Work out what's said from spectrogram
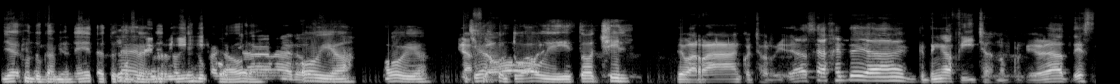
Llegas con tu camioneta, tu Claro, cosa de 10 lucas la hora. claro, Obvio, obvio. Llegas con tu Audi, todo chill. de Barranco, Chorrillos, o sea, gente ya que tenga fichas, ¿no? Porque de verdad, es,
